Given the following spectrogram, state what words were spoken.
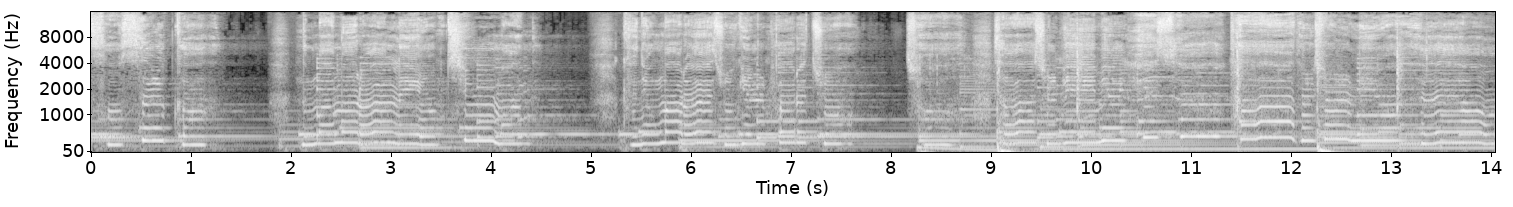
알았었을까? 내 맘을 알 리 없지만 그냥 말해주길 바랬죠. 저 사실 비밀 있어 다들 절 미워해요.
